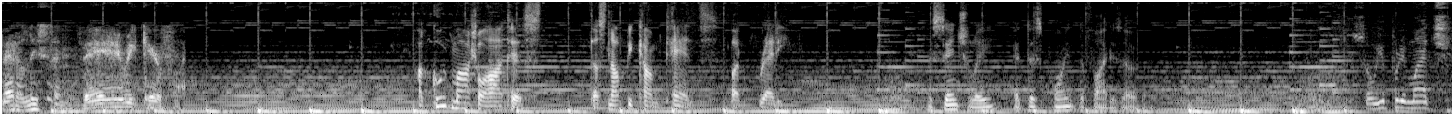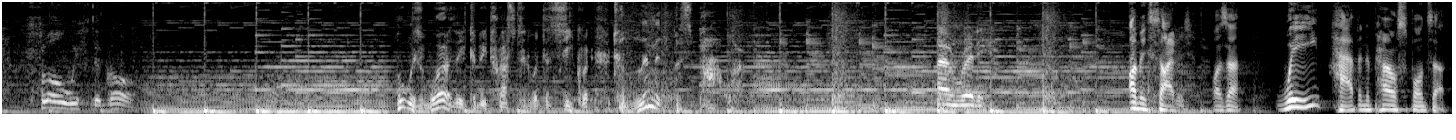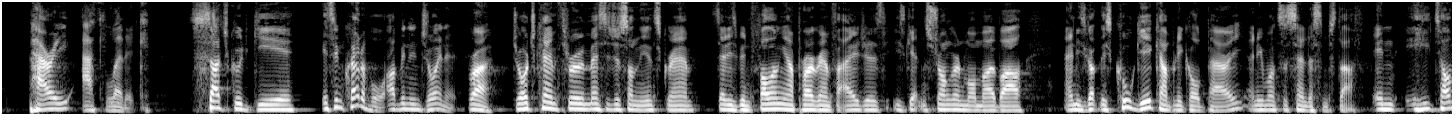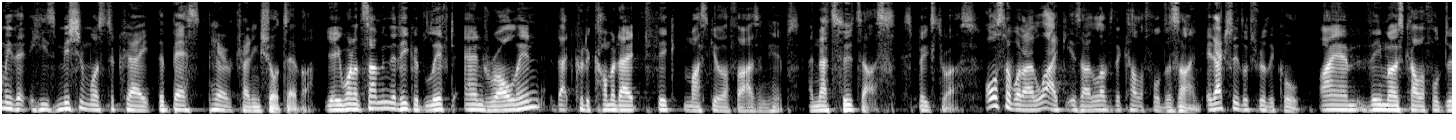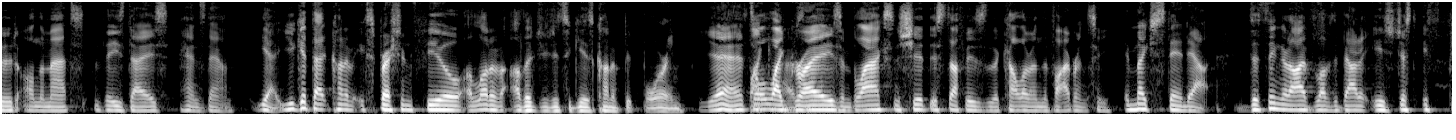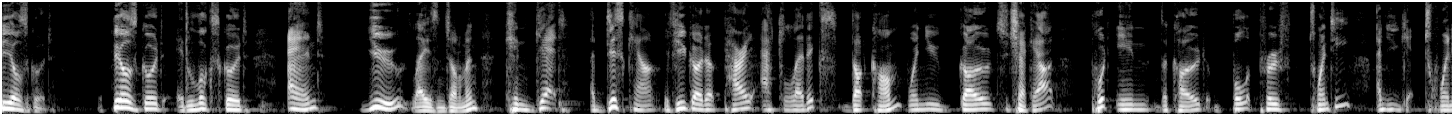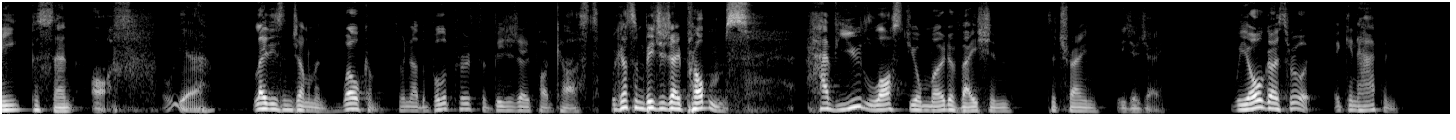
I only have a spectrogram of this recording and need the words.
Better listen very carefully. A good martial artist does not become tense, but ready. Essentially, at this point, the fight is over. So you pretty much flow with the goal. Who is worthy to be trusted with the secret to limitless power? I'm ready. I'm excited. Why's that? We have an apparel sponsor, Parry Athletic. Such good gear. It's incredible. I've been enjoying it. Bro, George came through, messaged us on the Instagram, said he's been following our program for ages. He's getting stronger and more mobile. And he's got this cool gear company called Parry, and he wants to send us some stuff. And he told me that his mission was to create the best pair of training shorts ever. Yeah, he wanted something that he could lift and roll in that could accommodate thick, muscular thighs and hips. And that suits us. Speaks to us. Also, what I like is I love the colorful design. It actually looks really cool. I am the most colorful dude on the mats these days, hands down. Yeah, you get that kind of expression feel. A lot of other jiu-jitsu gear is kind of a bit boring. Yeah, it's all like comparison. grays and blacks and shit. This stuff is the color and the vibrancy. It makes you stand out. The thing that I've loved about it is just it feels good. It feels good. It looks good. And you, ladies and gentlemen, can get a discount if you go to parryathletics.com. When you go to checkout, put in the code bulletproof20 and you get 20% off. Oh, yeah. Ladies and gentlemen, welcome to another Bulletproof for BJJ podcast. We got some BJJ problems. Have you lost your motivation to train BJJ? We all go through it. It can happen.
